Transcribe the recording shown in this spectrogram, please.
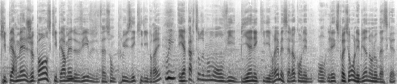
qui, permet, je pense, qui permet de vivre de façon plus équilibrée. Oui. Et à partir du moment où on vit bien équilibré, ben, c'est là qu'on est, l'expression, on est bien dans nos baskets.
